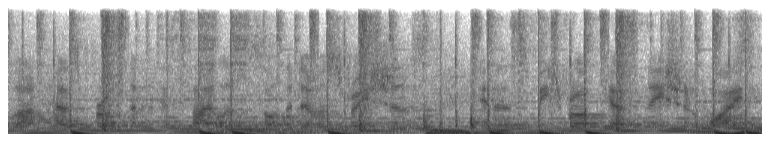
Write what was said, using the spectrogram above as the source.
Islam has broken his silence on the demonstrations in a speech broadcast nationwide.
